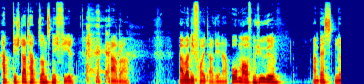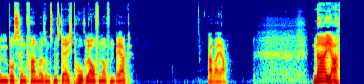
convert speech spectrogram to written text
hat, die Stadt hat sonst nicht viel. aber, aber die Voigt Arena. Oben auf dem Hügel. Am besten mit dem Bus hinfahren, weil sonst müsst ihr echt hochlaufen auf den Berg. Aber ja. Naja.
